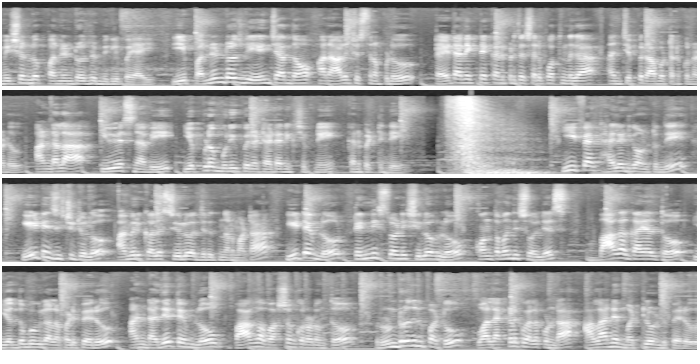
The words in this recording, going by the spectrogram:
మిషన్లో పన్నెండు రోజులు మిగిలిపోయాయి. ఈ పన్నెండు రోజులు ఏం చేద్దాం అని ఆలోచిస్తున్నప్పుడు టైటానిక్ నే కనిపెడితే సరిపోతుందిగా అని చెప్పి రాబర్ట్ అనుకున్నాడు. అండ్ అలా యుఎస్ నేవీ ఎప్పుడో మునిగిపోయిన టైటానిక్ షిప్ని కనిపెట్టింది. ఈ ఫ్యాక్ట్ హైలైట్గా ఉంటుంది. ఎయిటీన్ సిక్స్టీ టూలో అమెరికాలో సిలో జరుగుతుందన్నమాట. ఈ టైంలో టెన్నిస్లోని సిలోహ్లో కొంతమంది సోల్జర్స్ బాగా గాయాలతో యుద్ధ భూమిలో అలా పడిపోయారు. అండ్ అదే టైంలో బాగా వర్షం కురవడంతో రెండు రోజుల పాటు వాళ్ళు ఎక్కడికి వెళ్ళకుండా అలానే మట్టిలో ఉండిపోయారు.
